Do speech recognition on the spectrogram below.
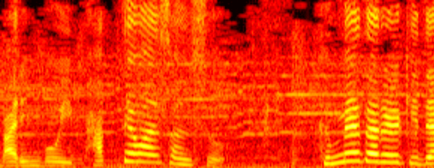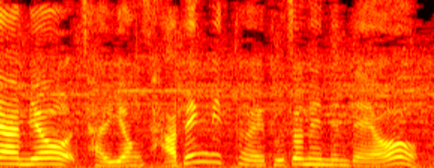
마린보이 박태환 선수. 금메달을 기대하며 자유형 400m에 도전했는데요.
